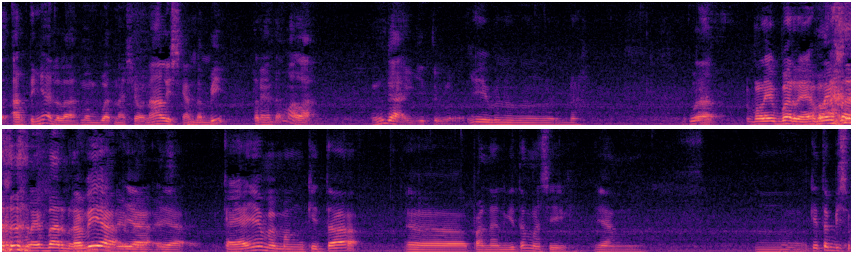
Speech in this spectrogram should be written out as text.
tuh artinya adalah membuat nasionalis kan tapi ternyata malah enggak gitu loh. Iya benar benar. gua Melebar ya, melebar melebar loh Tapi ya ya ya kayaknya memang kita eh, pandangan kita masih yang hmm, kita bisa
